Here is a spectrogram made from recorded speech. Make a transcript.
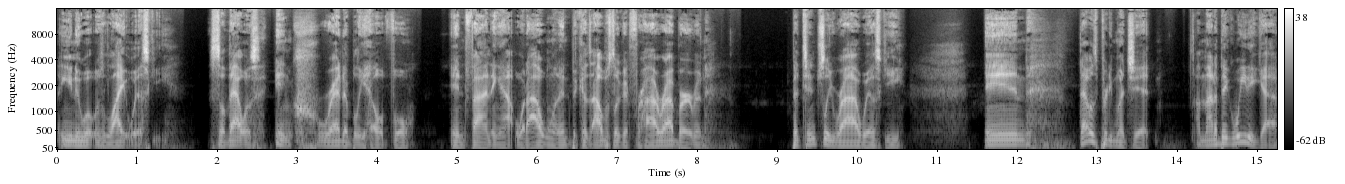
and you knew what was light whiskey. So that was incredibly helpful in finding out what I wanted because I was looking for high rye bourbon potentially rye whiskey. And that was pretty much it. I'm not a big weedy guy.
